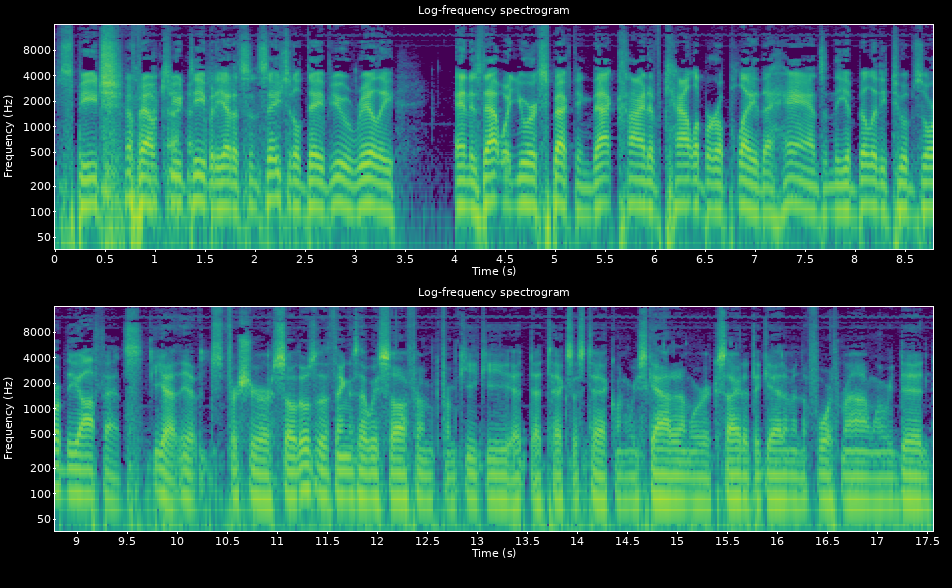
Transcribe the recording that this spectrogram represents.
speech about QT, but he had a sensational debut, really. And is that what you were expecting? That kind of caliber of play, the hands and the ability to absorb the offense. Yeah, yeah, for sure. So those are the things that we saw from from Keke at, at Texas Tech when we scouted him. We were excited to get him in the fourth round when we did.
